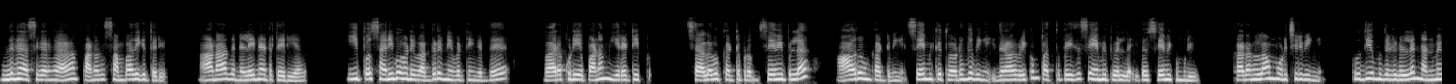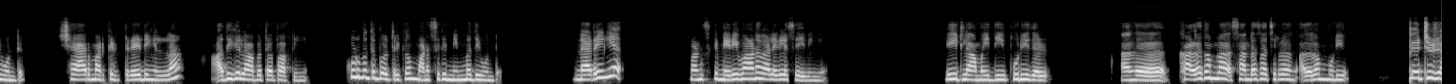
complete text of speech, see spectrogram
மிதுன பணத்தை சம்பாதிக்க தெரியும். ஆனா அது நிலைநாட்ட தெரியாது. இப்போ சனி பகவானுடைய வக்ர நிவர்த்திங்கிறது வரக்கூடிய பணம் இரட்டிப்பு செலவு கட்டுப்படும் சேமிப்புல ஆர்வம் காட்டுவீங்க. சேமிக்க தொடங்குவீங்க. இதனால் வரைக்கும் பத்து பைசா சேமிப்பு இல்லை. இதை சேமிக்க முடியும். கடன்லாம் முடிச்சிடுவீங்க. முடிச்சிருவீங்க புதிய முதலீடுகள்ல நன்மை உண்டு. ஷேர் மார்க்கெட் ட்ரேடிங் எல்லாம் அதிக லாபத்தை பார்ப்பீங்க. குடும்பத்தை பொறுத்த வரைக்கும் மனசுக்கு நிம்மதி உண்டு. நிறைய மனசுக்கு நிறைவான வேலைகளை செய்வீங்க. வீட்டுல அமைதி புரிதல் அந்த கழகம்லாம் சண்டை சச்சரவு அதெல்லாம் முடியும். பெற்றோர்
